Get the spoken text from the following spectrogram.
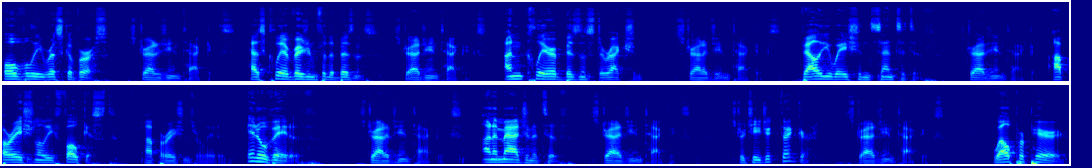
Overly risk averse, strategy and tactics. Has clear vision for the business, strategy and tactics. Unclear business direction, strategy and tactics. Valuation sensitive, strategy and tactics. Operationally focused, operations related. Innovative, strategy and tactics. Unimaginative, strategy and tactics. Strategic thinker, strategy and tactics. Well prepared,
